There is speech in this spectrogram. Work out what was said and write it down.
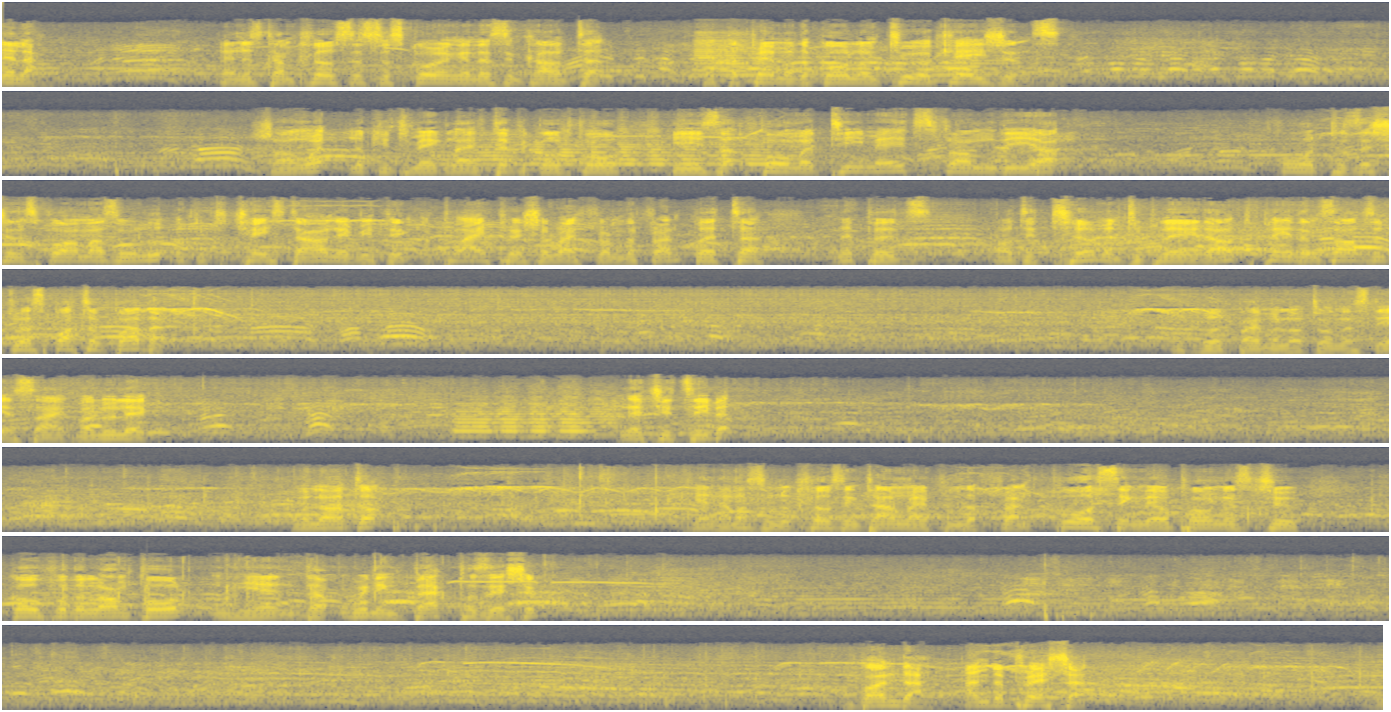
Man has come closest to scoring in this encounter. Hit the frame of the goal on two occasions. Sean Wett looking to make life difficult for his uh, former teammates from the uh, forward positions for Amazulu, looking to chase down everything, apply pressure right from the front, but uh, Leopards are determined to play it out, play themselves into a spot of bother. Good work by on the near side. Malulek. Nechitsibe. Moloto. Again, Amazulu closing down right from the front, forcing their opponents to go for the long ball. And he end, up winning back possession. Bunda under pressure.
